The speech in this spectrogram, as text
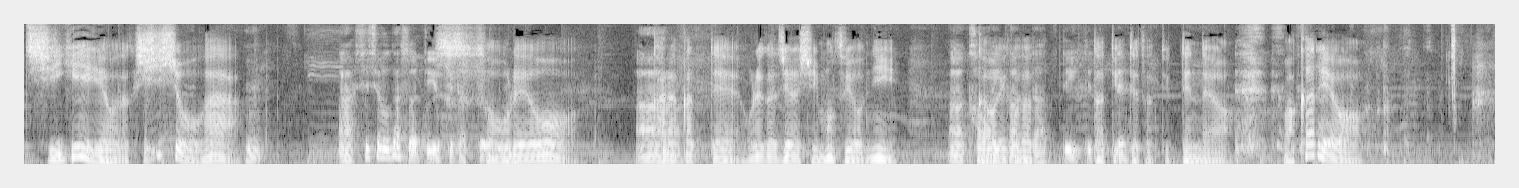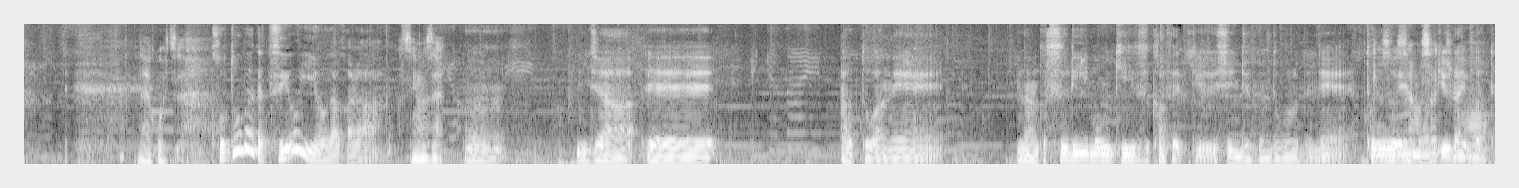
ちげえよ。だから師匠がうん。あ師匠がそうやって言ってたってことそれをからかって俺がジェラシー持つようにあ可愛かったって言ってただって言ってたって言ってんだよ。分かれよ。ねえこいつ。言葉が強いよだから。すいません。うん。じゃあえー、あとはねなんかスリーモンキーズカフェっていう新宿のところでね東映門っていうライブがあって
